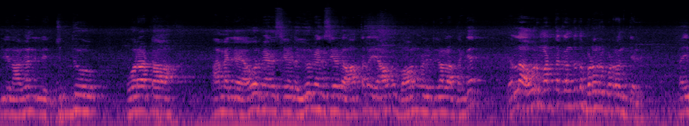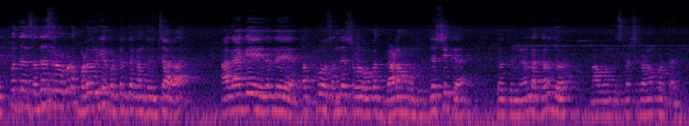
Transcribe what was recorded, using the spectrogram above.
ಇಲ್ಲಿ ನಾವೇನಿಲ್ಲಿ ಜಿದ್ದು ಹೋರಾಟ, ಆಮೇಲೆ ಅವ್ರ ಮೇಲೆ ಸೇಡು, ಇವ್ರ ಮ್ಯಾಗ ಸೇಡು, ಆ ಥರ ಯಾವ ಭಾವನೆಗಳು ಇಟ್ಕೊಳ್ಳಾರ್ದಂಗೆ ಎಲ್ಲ ಅವ್ರು ಮಾಡ್ತಕ್ಕಂಥದ್ದು ಬಡವರು ಕೊಡ್ರು ಅಂತೇಳಿ. ನಾ ಇಪ್ಪತ್ತೈದು ಸದಸ್ಯರು ಕೂಡ ಬಡವರಿಗೆ ಕೊಟ್ಟಿರ್ತಕ್ಕಂಥ ವಿಚಾರ. ಹಾಗಾಗಿ ಇದರಲ್ಲಿ ತಪ್ಪು ಸಂದೇಶಗಳು ಹೋಗೋದು ಬೇಡ ಅನ್ನೋ ಒಂದು ಉದ್ದೇಶಕ್ಕೆ ಇವತ್ತು ನಿಮ್ಮನ್ನೆಲ್ಲ ಕರೆದು ನಾವು ಒಂದು ಸ್ಪಷ್ಟೀಕರಣ ಕೊಡ್ತಾ ಇದ್ದೀವಿ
